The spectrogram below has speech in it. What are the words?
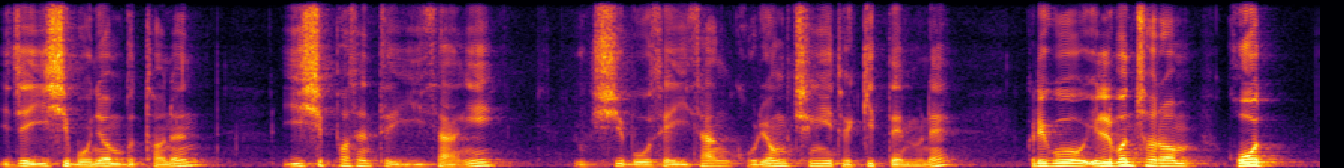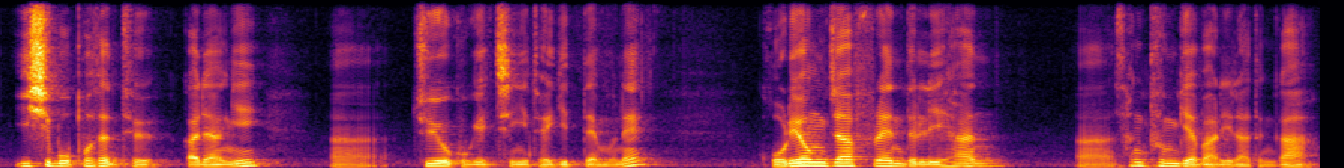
이제 25년부터는 20% 이상이 65세 이상 고령층이 됐기 때문에 그리고 일본처럼 곧 25% 가량이 아, 주요 고객층이 되기 때문에 고령자 프렌들리한 아, 상품 개발이라든가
